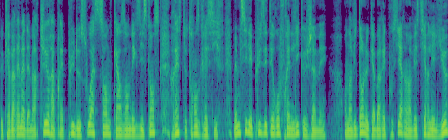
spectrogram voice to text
Le cabaret Madame Arthur, après plus de 75 ans d'existence, reste transgressif, même s'il est plus hétéro-friendly que jamais. En invitant le cabaret de poussière à investir les lieux,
